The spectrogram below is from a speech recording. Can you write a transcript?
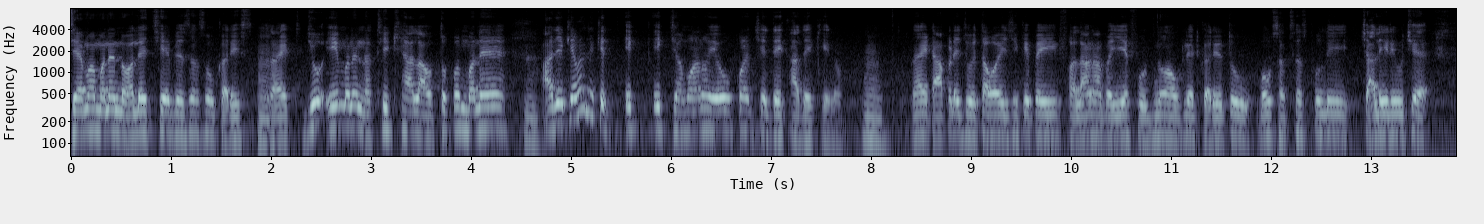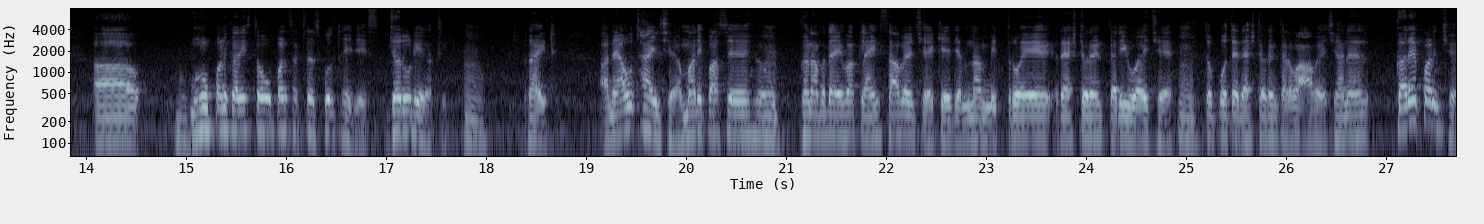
જેમાં મને નોલેજ છે એ બિઝનેસ હું કરીશ. રાઈટ જો એ મને નથી ખ્યાલ આવતો પણ મને આજે કહેવાય ને કે એક એક જમાનો એવો પણ છે દેખાદેખીનો. રાઈટ આપણે જોતા હોઈએ છીએ કે ભાઈ ફલાણા ભાઈએ ફૂડનું આઉટલેટ કર્યું હતું બહુ સક્સેસફુલી ચાલી રહ્યું છે. હું પણ કરીશ તો હું પણ સક્સેસફુલ થઈ જઈશ. જરૂરી નથી. રાઈટ અને આવું થાય છે. અમારી પાસે ઘણા બધા એવા ક્લાયન્ટ્સ આવે છે કે જેમના મિત્રોએ રેસ્ટોરન્ટ કરી હોય છે તો પોતે રેસ્ટોરન્ટ કરવા આવે છે અને કરે પણ છે.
